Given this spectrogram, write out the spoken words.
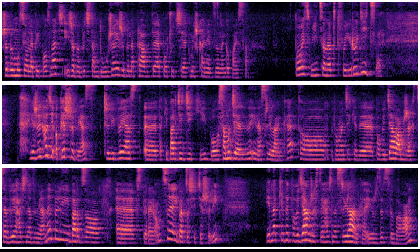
żeby móc ją lepiej poznać i żeby być tam dłużej, żeby naprawdę poczuć się jak mieszkaniec danego państwa. Powiedz mi, co nad Twoi rodzice? Jeżeli chodzi o pierwszy wyjazd, czyli wyjazd e, taki bardziej dziki, bo samodzielny i na Sri Lankę, to w momencie, kiedy powiedziałam, że chcę wyjechać na wymianę, byli bardzo e, wspierający i bardzo się cieszyli. Jednak kiedy powiedziałam, że chcę jechać na Sri Lankę i już zdecydowałam,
